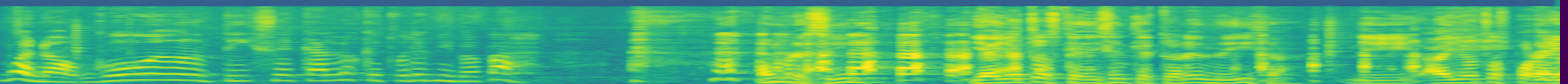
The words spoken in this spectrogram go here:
Bueno, Google dice, Carlos, que tú eres mi papá. Hombre, sí. Y hay otros que dicen que tú eres mi hija. Y hay otros por ahí.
